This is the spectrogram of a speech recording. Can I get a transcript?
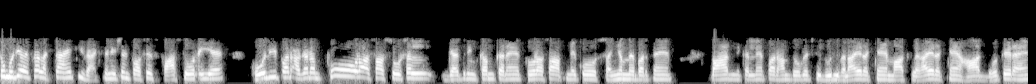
तो मुझे ऐसा लगता है कि वैक्सीनेशन प्रोसेस फास्ट हो रही है होली पर अगर हम थोड़ा सा सोशल गैदरिंग कम करें थोड़ा सा अपने को संयम में बरतें बाहर निकलने पर हम दो गज की दूरी बनाए रखें मास्क लगाए रखें हाथ धोते रहें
